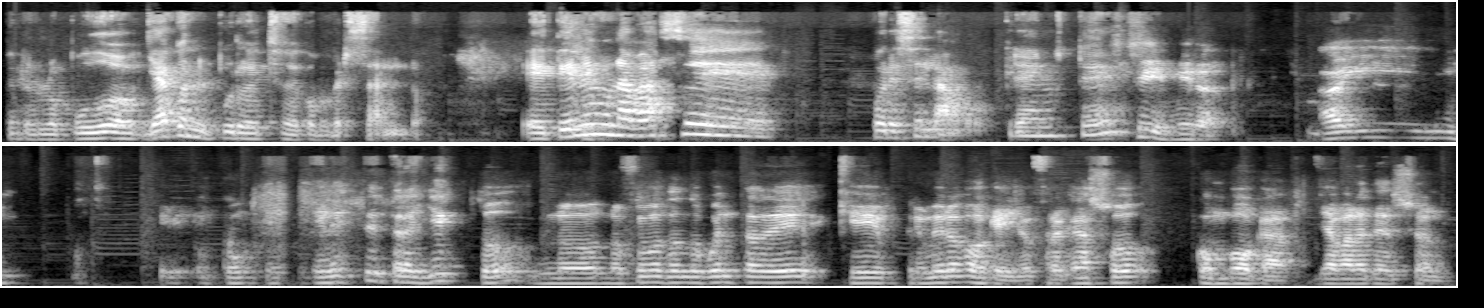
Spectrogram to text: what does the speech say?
pero lo pudo ya con el puro hecho de conversarlo. Eh, ¿Tienen Sí. una base por ese lado, creen ustedes? Sí, mira, hay, en este trayecto nos, fuimos dando cuenta de que primero, ok, el fracaso convoca, llama la atención.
